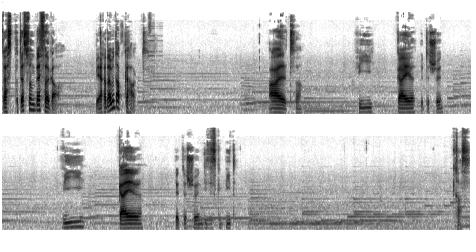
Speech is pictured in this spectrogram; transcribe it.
Das Podest von Bethelgar wäre damit abgehakt. Alter. Wie geil, bitteschön. Wie geil, bitteschön, dieses Gebiet. Krass.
